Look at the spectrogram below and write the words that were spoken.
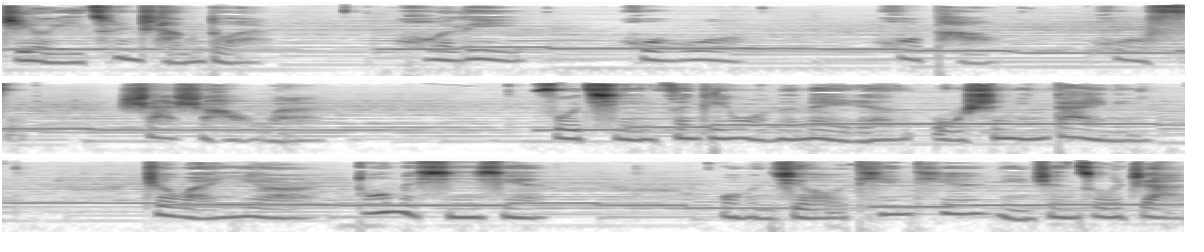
只有一寸长短，或立或卧。或跑，或俯，煞是好玩。父亲分给我们每人五十名带领，这玩意儿多么新鲜，我们就天天临阵作战。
